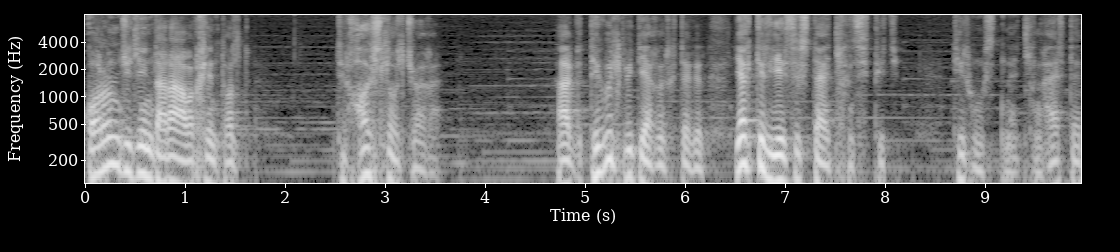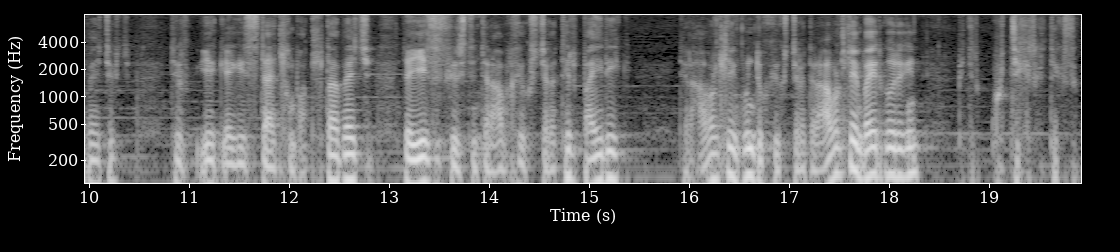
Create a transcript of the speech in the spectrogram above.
3 жилийн дараа аврахын тулд тэр хойшлуулж байгаа. А тэгвэл бид яах вэ гэхээр яг тэр Есүстэй адилхан сэтгэж тэр хүмүүст нь адилхан хайртай байж өгч тэр яг Есүстэй адилхан бодолтой байж тэгээ Есүс Христийн тэр аврахыг хүсэж байгаа тэр баярыг тэр авралын хүнд өгөхийг хүсэж байгаа тэр авралын баяр хөөргийг нь бид тэр гүцэх хэрэгтэй гэсэн.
